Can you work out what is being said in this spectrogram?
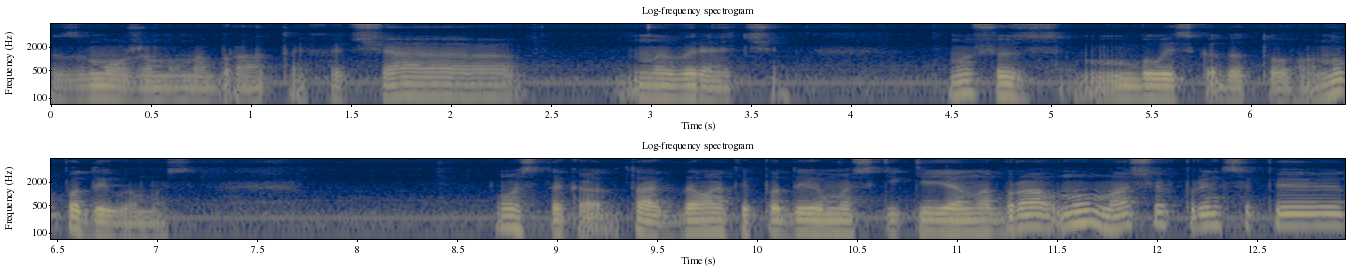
зможемо набрати. Хоча навряд чи. Ну, щось близько до того. Ну, подивимось. Ось така. Так, давайте подивимось, скільки я набрав. Ну, наші, в принципі,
